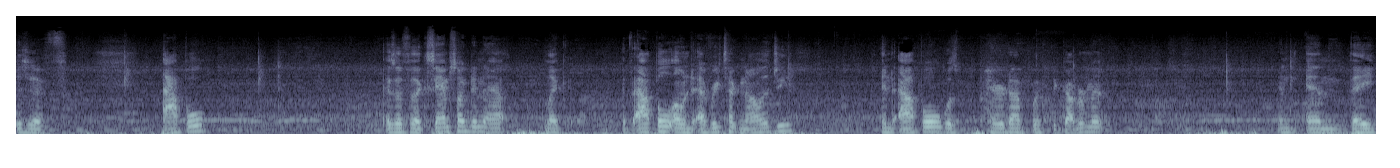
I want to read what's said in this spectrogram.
Is if Apple as if like Samsung didn't have, like if Apple owned every technology and Apple was paired up with the government and and they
